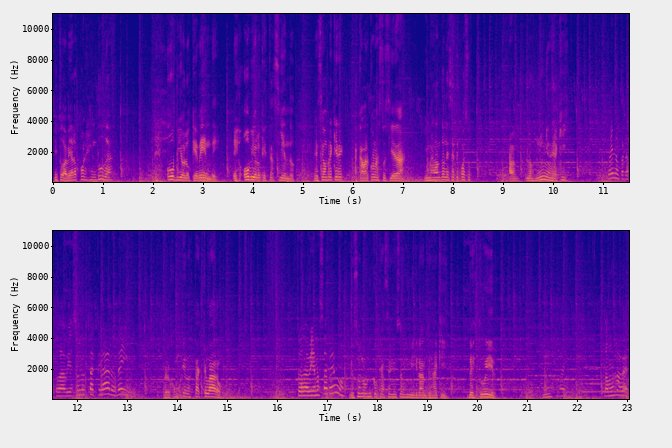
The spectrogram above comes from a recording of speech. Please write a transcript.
Y todavía lo pones en duda. Es obvio lo que vende. Es obvio lo que está haciendo. Ese hombre quiere acabar con la sociedad. Y más dándole ese tipo de... su- a los niños de aquí. Bueno, pero todavía eso no está claro, David. Pero ¿cómo que no está claro? Todavía no sabemos. Eso es lo único que hacen esos inmigrantes aquí. Destruir. ¿Eh? Vamos a ver.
